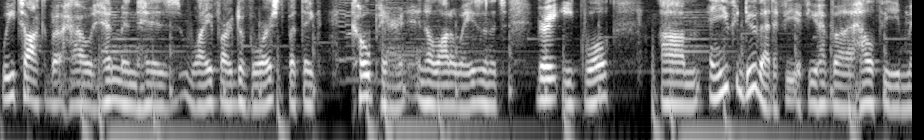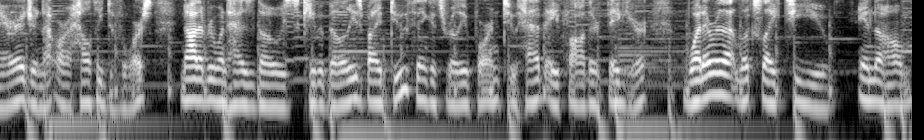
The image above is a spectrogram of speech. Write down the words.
we talk about how him and his wife are divorced, but they co-parent in a lot of ways, and it's very equal. Um, and you can do that if you, if you have a healthy marriage or, not, or a healthy divorce. Not everyone has those capabilities, but I do think it's really important to have a father figure, whatever that looks like to you in the home.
